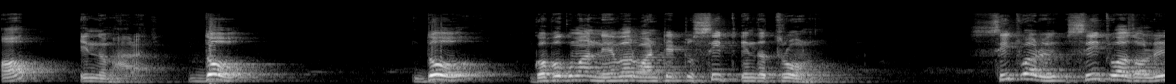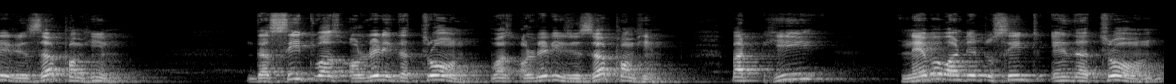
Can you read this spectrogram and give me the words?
of Indra Maharaj. Though, though Gopakumar never wanted to sit in the throne, seat was, seat was already reserved from him. The seat was already, the throne was already reserved from him. But he never wanted to sit in the throne.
